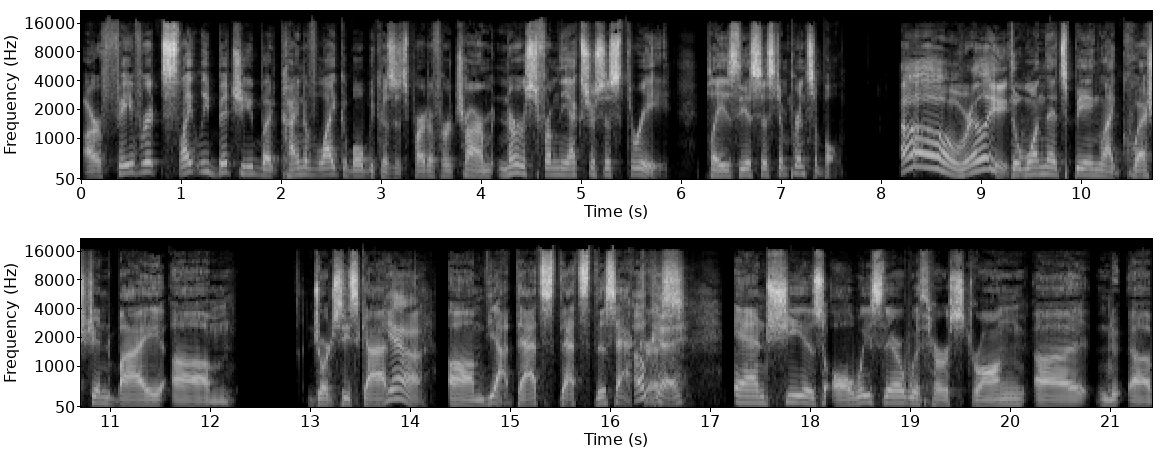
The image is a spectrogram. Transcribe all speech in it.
Our favorite, slightly bitchy but kind of likable because it's part of her charm, nurse from The Exorcist 3 plays the assistant principal. Oh, really? The one that's being like questioned by um George C. Scott. yeah. Um yeah, that's that's this actress. Okay. And she is always there with her strong uh, uh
